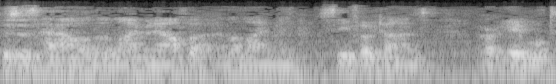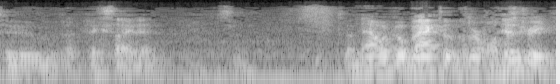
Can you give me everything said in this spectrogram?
this is how the Lyman alpha and the Lyman C photons are able to uh, excite it. So, so now we go back to the thermal history,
